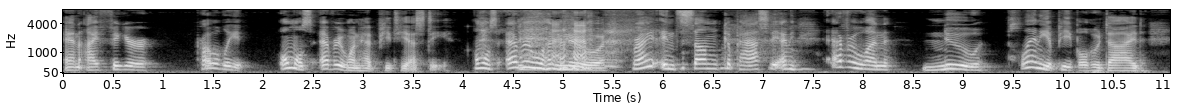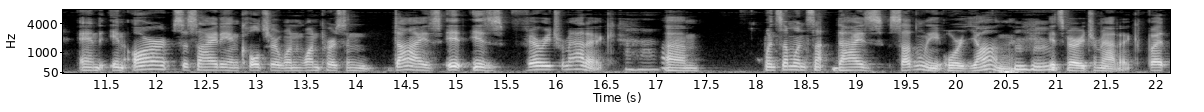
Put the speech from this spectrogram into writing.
and i figure probably almost everyone had ptsd almost everyone knew right? In some capacity. I mean everyone knew plenty of people who died. And in our society and culture, when one person dies, it is very traumatic. Um, when someone su- dies suddenly or young, Mhm. it's very traumatic. But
